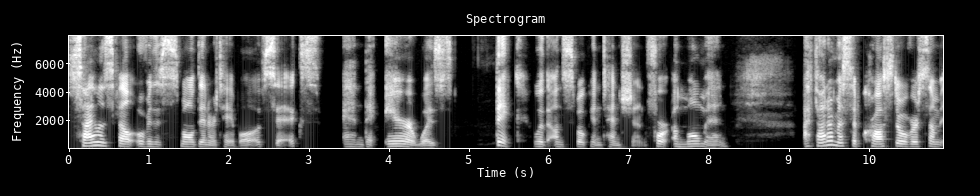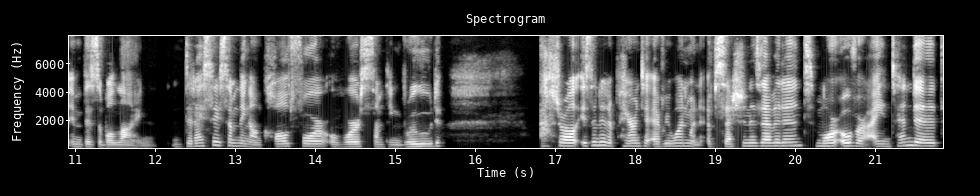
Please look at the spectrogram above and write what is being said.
Silence fell over this small dinner table of six, and the air was thick with unspoken tension. For a moment, I thought I must have crossed over some invisible line. Did I say something uncalled for, or worse, something rude? After all, isn't it apparent to everyone when obsession is evident? Moreover, I intended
